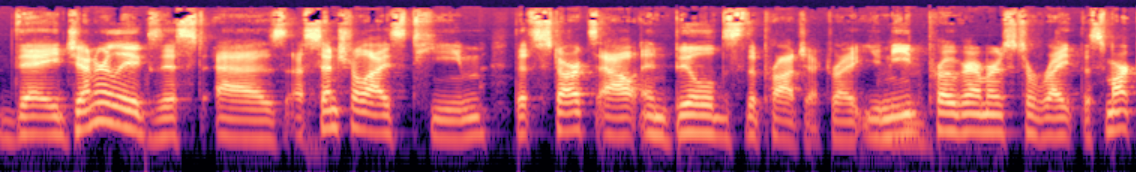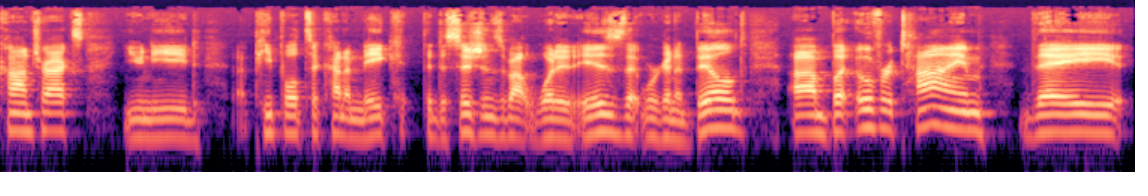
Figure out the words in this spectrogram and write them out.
they generally exist as a centralized team that starts out and builds the project, right? You need mm-hmm. programmers to write the smart contracts. You need uh, people to kind of make the decisions about what it is that we're going to build. Um, but over time, they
